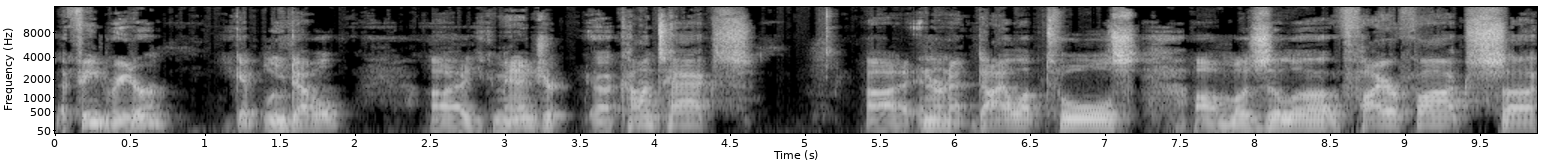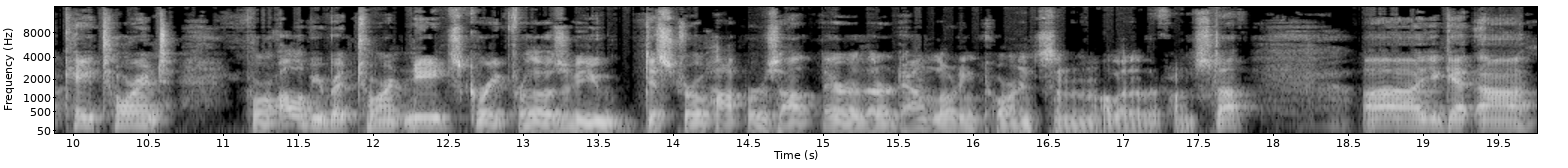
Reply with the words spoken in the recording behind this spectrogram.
a feed reader, you get Bluedevil, uh, you can manage your uh, contacts, uh, internet dial-up tools, uh, Mozilla Firefox, uh, KTorrent for all of your BitTorrent needs. Great for those of you distro hoppers out there that are downloading torrents and all that other fun stuff. Uh, you get uh,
